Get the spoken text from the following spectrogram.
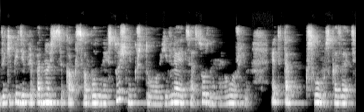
Википедия преподносится как свободный источник, что является осознанной ложью. Это так, к слову сказать.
